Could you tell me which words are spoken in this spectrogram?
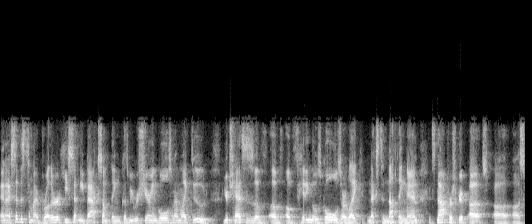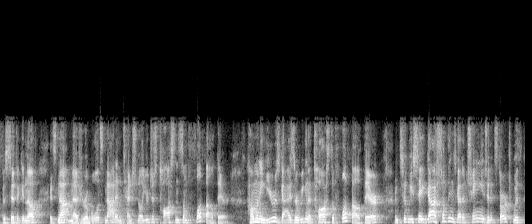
and I said this to my brother. He sent me back something because we were sharing goals, and I'm like, dude, your chances of of of hitting those goals are like next to nothing, man. It's not prescript uh, uh, uh, specific enough. It's not measurable. It's not intentional. You're just tossing some fluff out there. How many years, guys, are we going to toss the fluff out there until we say, gosh, something's got to change? And it starts with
